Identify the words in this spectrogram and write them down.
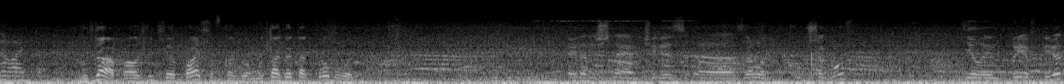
Давай там. Ну да, позиция пальцев, как бы мы так и так пробовали. Когда начинаем через э, завод двух шагов, делаем вперед,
